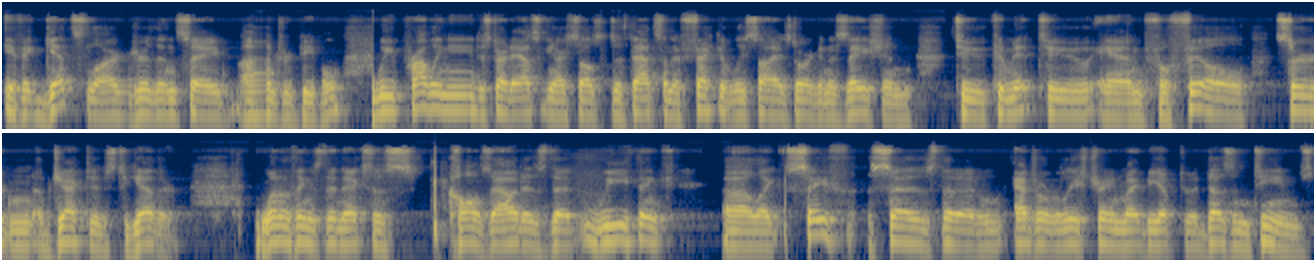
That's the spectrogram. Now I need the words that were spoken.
if it gets larger than, say, 100 people, we probably need to start asking ourselves if that's an effectively sized organization to commit to and fulfill certain objectives together. One of the things that Nexus calls out is that we think uh, like SAFe says that an agile release train might be up to a dozen teams.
